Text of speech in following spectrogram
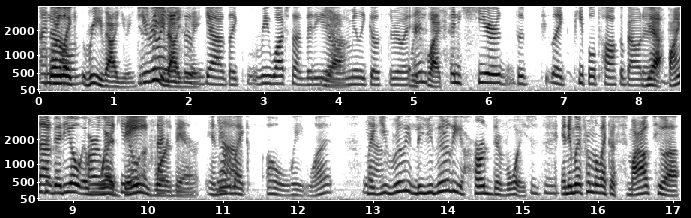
I know. or like reevaluate. Just you really reevaluate. need to, yeah, like rewatch that video Yeah. and really go through it Reflect. and and hear the like people talk about it. Yeah, find the video where like, they know, were there, and they were like, "Oh wait, what?" Like you really, you literally heard their voice, Mhm. and it went from like a smile to a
